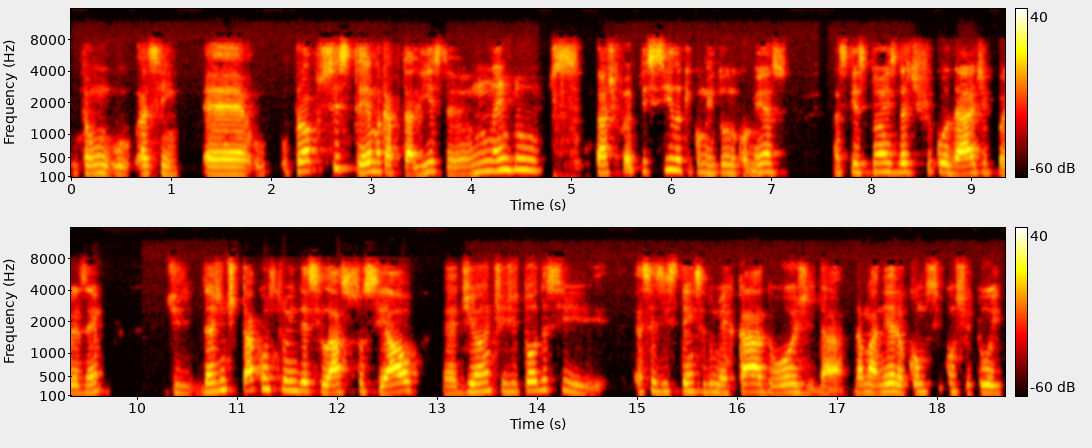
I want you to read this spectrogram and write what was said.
Então, assim, é, o próprio sistema capitalista, eu não lembro, acho que foi a Priscila que comentou no começo, as questões da dificuldade, por exemplo, de da gente estar tá construindo esse laço social é, diante de toda essa existência do mercado hoje, da, da maneira como se constitui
